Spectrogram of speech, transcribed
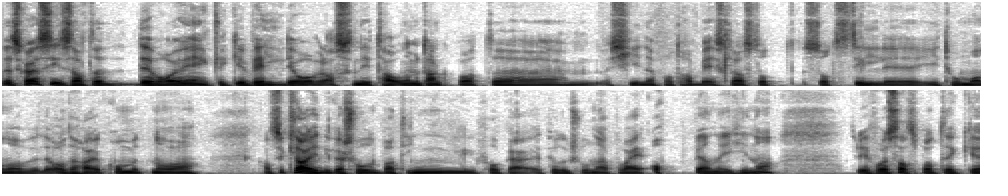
det, skal jo sies at det, var jo egentlig ikke veldig overraskende, de tallene, med tanke på at uh, Kina på har har stått, stått, stille i to måneder. Og det har jo kommet nå ganske klare indikasjoner på at ting, er, produksjonen er på vei opp igjen i Kina. Så vi får satse på at, ikke,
